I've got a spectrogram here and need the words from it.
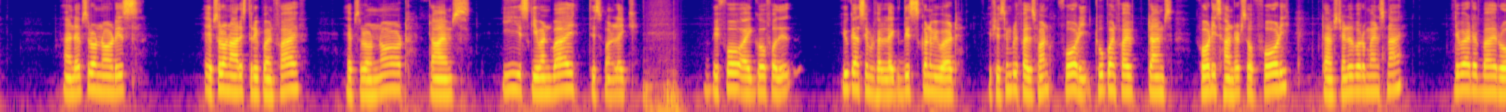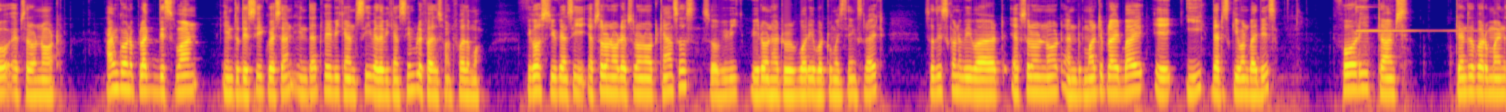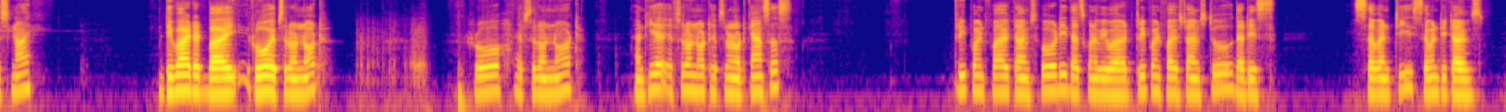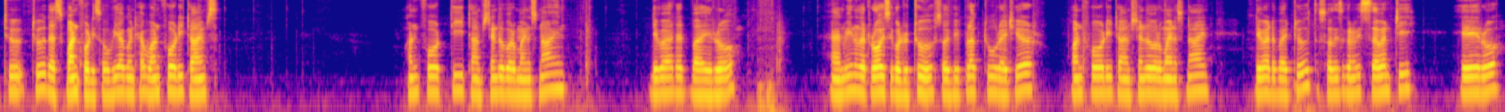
And epsilon naught is epsilon r is 3.5 epsilon naught times e is given by this one. Like before i go for this you can simplify like this is going to be what if you simplify this one 40 2.5 times 40 is 100 so 40 times 10 to the power minus 9 divided by rho epsilon naught. I'm going to plug this one into this equation. In that way we can see whether we can simplify this one furthermore. Because you can see epsilon naught epsilon naught cancels so we, we don't have to worry about too much things right? So this is going to be what epsilon naught and multiplied by a e that is given by this 40 times 10 to the power minus 9 divided by rho epsilon naught rho epsilon naught and here epsilon naught epsilon naught cancels. 3.5 times 40 that's going to be what? 3.5 times 2 that is 70 70 times 2 2 that's 140 so we are going to have 140 times 140 times 10 to the power minus 9 divided by rho. And we know that rho is equal to 2 so if we plug 2 right here 140 times 10 to the power minus 9 divided by 2 so this is going to be 70 a rho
